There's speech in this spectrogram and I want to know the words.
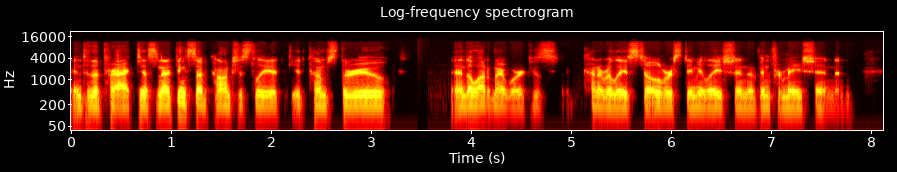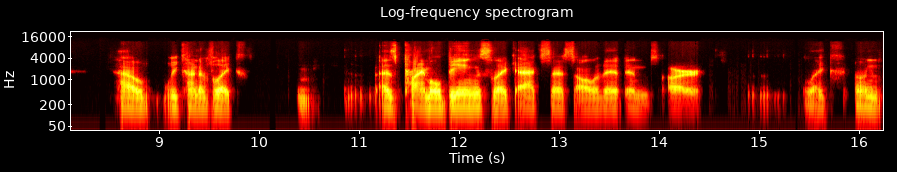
into the practice. And I think subconsciously it, it comes through. And a lot of my work is kind of relates to overstimulation of information and how we kind of like as primal beings like access all of it and are like un-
